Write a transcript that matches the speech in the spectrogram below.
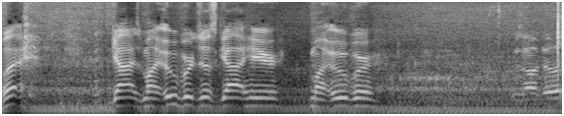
What? Guys, my Uber just got here. My Uber. Who's do it?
